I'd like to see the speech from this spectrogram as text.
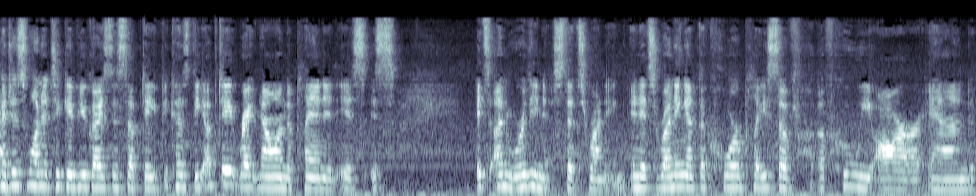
I just wanted to give you guys this update because the update right now on the planet is is it's unworthiness that's running. And it's running at the core place of of who we are. And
